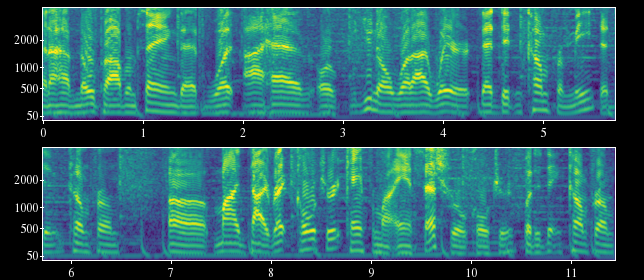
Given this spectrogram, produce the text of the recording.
and i have no problem saying that what i have or you know what i wear that didn't come from me that didn't come from uh, my direct culture. It came from my ancestral culture, but it didn't come from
